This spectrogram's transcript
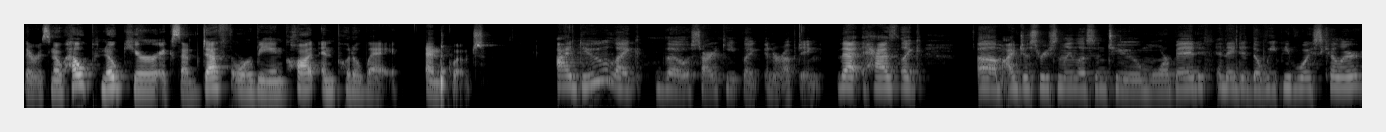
There is no help, no cure, except death or being caught and put away. End quote. I do like though. Sorry to keep like interrupting. That has like um, I just recently listened to Morbid, and they did the weepy voice killer,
